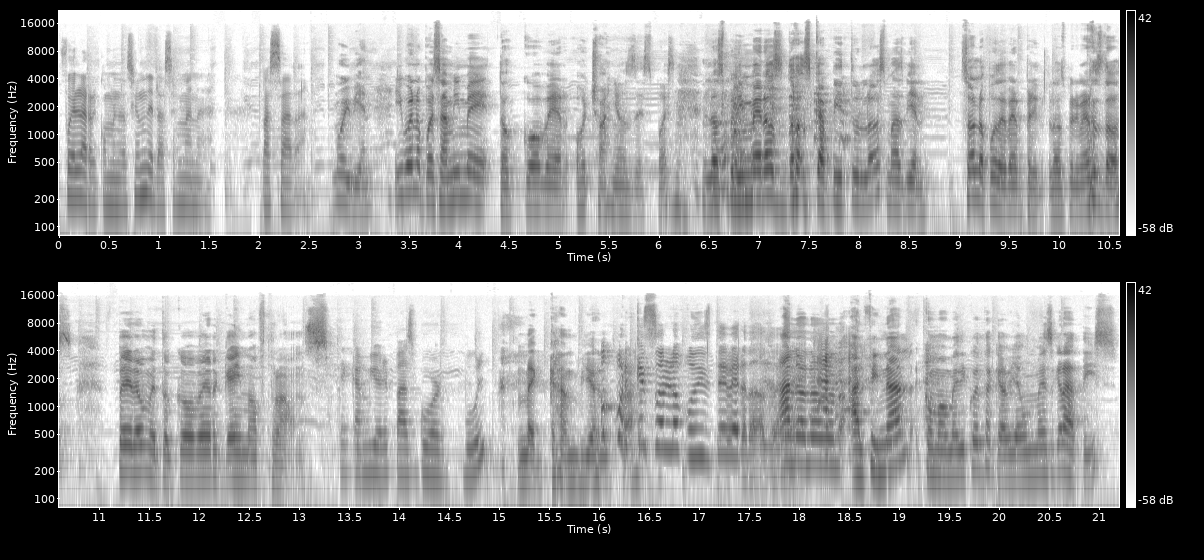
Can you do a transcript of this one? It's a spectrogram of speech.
fue la recomendación de la semana pasada. Muy bien. Y bueno, pues a mí me tocó ver ocho años después los primeros dos capítulos, más bien, solo pude ver pri- los primeros dos, pero me tocó ver Game of Thrones. ¿Te cambió el password Bull? Me cambió el... ¿Por qué solo pudiste ver dos? Ah, no, no, no, no. Al final, como me di cuenta que había un mes gratis,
